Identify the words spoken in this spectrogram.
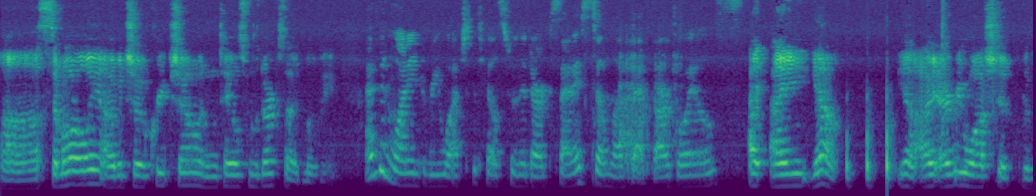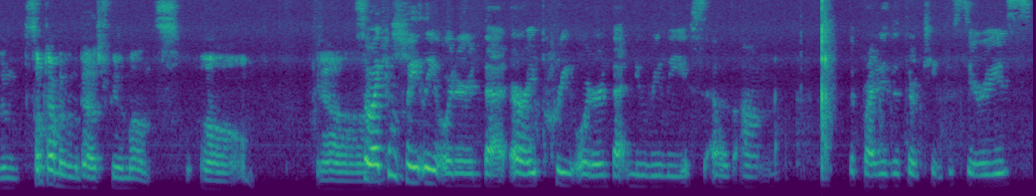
Uh, similarly, I would show Creepshow and Tales from the Darkside movie. I've been wanting to rewatch the Tales from the Darkside. I still love that Gargoyles. I, I yeah, yeah, I, I rewatched it within sometime within the past few months. Um, yeah. So I completely ordered that, or I pre-ordered that new release of um, the Friday the Thirteenth series.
